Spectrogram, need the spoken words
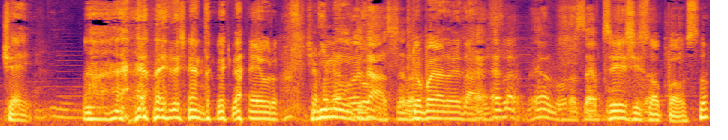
cioè 300.000 euro cioè, di mutuo le tasse, ho pagato le tasse. Eh, eh, allora posto, sì sì sto a posto.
